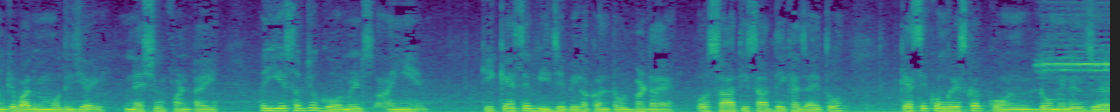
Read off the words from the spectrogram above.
उनके बाद में मोदी जी आए नेशनल फंड आई तो ये सब जो गवर्नमेंट्स आई हैं कि कैसे बीजेपी का कंट्रोल बढ़ा है और साथ ही साथ देखा जाए तो कैसे कांग्रेस का डोमिनेंस जो है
